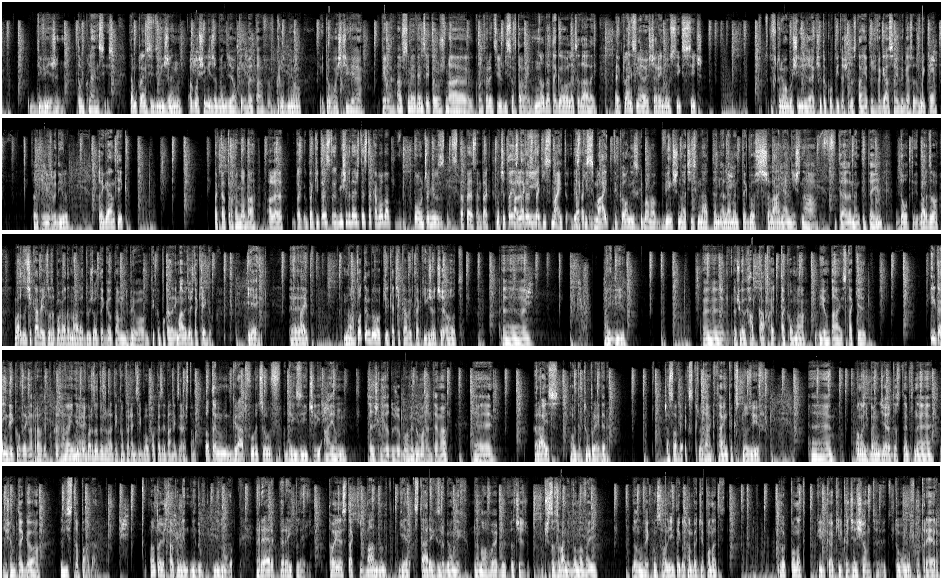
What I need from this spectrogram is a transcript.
Division, Tom Clancy's. Tom Clancy's Division ogłosili, że będzie open beta w, grudniu i to właściwie tyle. A w sumie więcej to już na konferencji Ubisoftowej. No dlatego lecę dalej. E, Clancy miał jeszcze Rainbow Six Siege, w którym ogłosili, że jak się to kupi, to się dostanie też Vegasa i Vegasa dwójkę. Całkiem niezły deal. Gigantic, taka trochę moba, ale tak, taki to jest, mi się wydaje, że to jest taka moba w połączeniu z, z TPS-em, tak? Znaczy to jest ale taki, to jest taki smite. Jest taki smite, tylko on jest chyba ma większy nacisk na ten element tego strzelania niż na te elementy tej Mhm. doty. Bardzo, bardzo ciekawie się to zapowiada, no ale dużo tego tam nie było, tylko pokazali. Mamy coś takiego. Jej. E, Hype. No, potem było kilka ciekawych takich rzeczy od e, ID. E, na przykład Hub Cuphead, Tacoma, Beyond Ice, takie kilka indyków tak naprawdę pokazali, No nie? indyków bardzo dużo na tej konferencji było pokazywanych zresztą. Potem gra twórców DayZ, czyli Ion, też nie za dużo było wiadomo na ten temat. E, Rise of the Tomb Raider, Czasowy ekskluzyw. tak, timed exclusive. Ponoć będzie dostępne 10 listopada. No to już całkiem nie- niedługo. niedługo. Rare Replay. To jest taki bundle gier starych, zrobionych na nowo, jakby, znaczy przystosowanych do nowej, do nowej konsoli. Tego tam będzie ponad, no ponad kilka, kilkadziesiąt tytułów od Rare.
